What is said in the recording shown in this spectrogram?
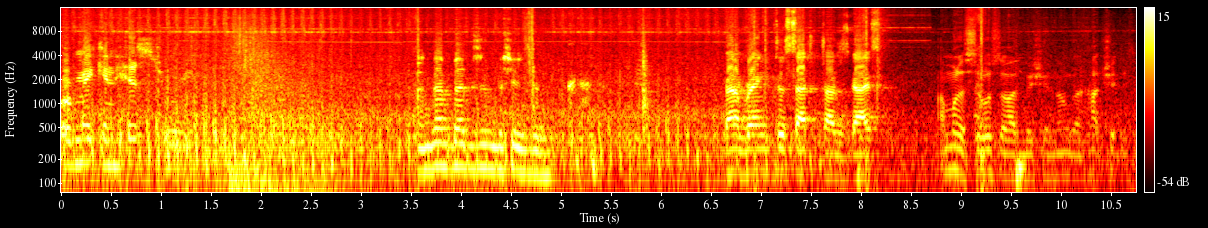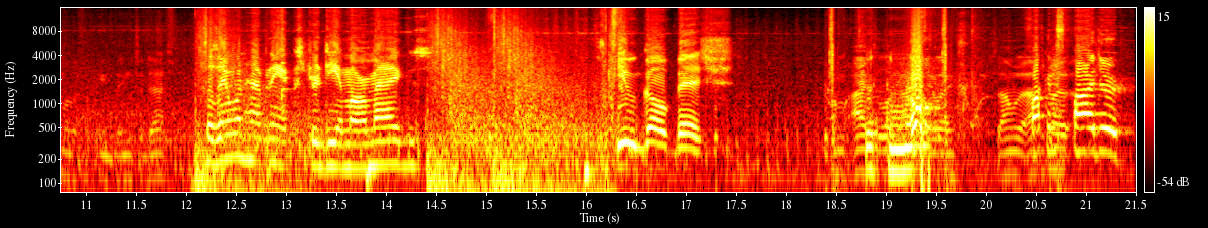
We're making history. And then beds in Bashir's room. Gonna bring two satchel charges, guys. I'm on a suicide mission. I'm gonna hatchet this motherfucking thing to death. Does anyone have any extra DMR mags? You go, bitch. I'm, I have to Just log a out minute. anyway. So I'm, I'm Fucking gonna, spider!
